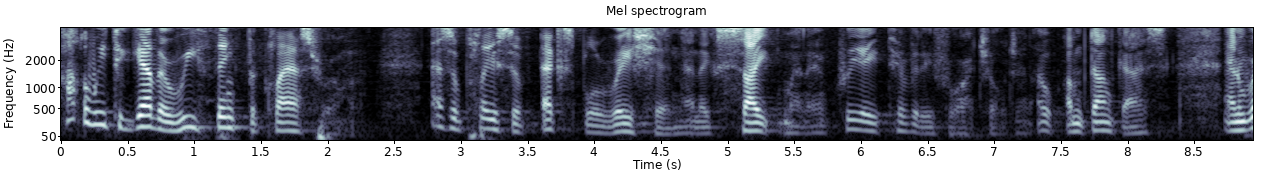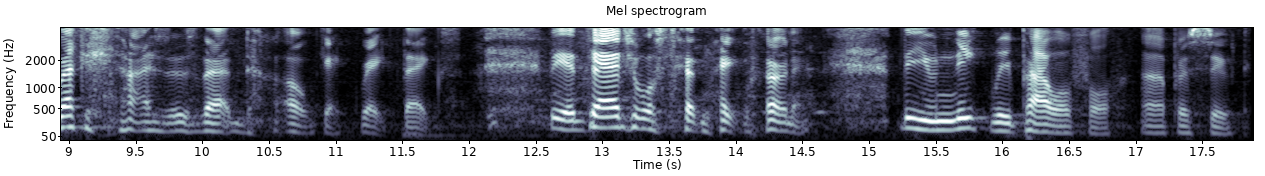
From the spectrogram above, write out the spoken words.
How do we together rethink the classroom? As a place of exploration and excitement and creativity for our children. Oh, I'm done, guys. And recognizes that, okay, great, thanks. The intangibles that make learning the uniquely powerful uh, pursuit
